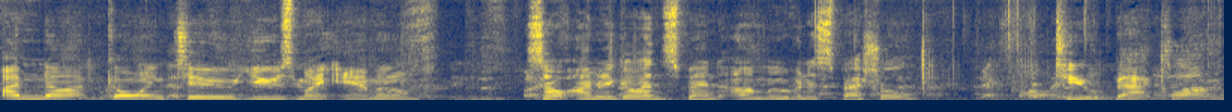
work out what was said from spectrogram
I'm not going to use my ammo. So I'm gonna go ahead and spend a move and a special to Batclaw.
